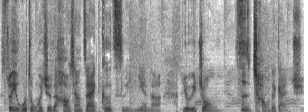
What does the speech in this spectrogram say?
所以我总会觉得好像在歌词里面呢、啊，有一种自嘲的感觉，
